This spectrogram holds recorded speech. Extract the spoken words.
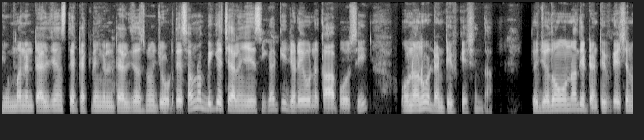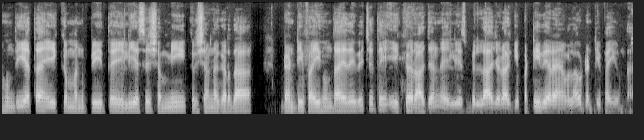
ਹਿਊਮਨ ਇੰਟੈਲੀਜੈਂਸ ਤੇ ਟੈਕਨੀਕਲ ਇੰਟੈਲੀਜੈਂਸ ਨੂੰ ਜੋੜਦੇ ਸਭ ਨੂੰ ਬਿగ్గੇਸਟ ਚੈਲੰਜ ਇਹ ਸੀਗਾ ਕਿ ਜਿਹੜੇ ਉਹ ਨਕਾਬ ਹੋ ਸੀ, ਉਹਨਾਂ ਨੂੰ ਆਇਡੈਂਟੀਫਿਕੇਸ਼ਨ ਦਾ। ਤੇ ਜਦੋਂ ਉਹਨਾਂ ਦੀ ਆਇਡੈਂਟੀਫਿਕੇਸ਼ਨ ਹੁੰਦੀ ਹੈ ਤਾਂ ਇੱਕ ਮਨਪ੍ਰੀਤ, ਏਲੀਅਸ ਸ਼ੰਮੀ ਕ੍ਰਿਸ਼ਨ ਨਗਰ ਦਾ ਆਇਡੈਂਟੀਫਾਈ ਹੁੰਦਾ ਇਹਦੇ ਵਿੱਚ ਤੇ ਇੱਕ ਰਾਜਨ, ਏਲੀਅਸ ਬਿੱਲਾ ਜਿਹੜਾ ਕਿ ਪੱਟੀ ਦੇ ਰਹਿਣ ਵਾਲਾ ਉਹ ਆਇਡੈਂਟੀਫਾਈ ਹੁੰਦਾ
